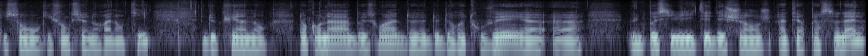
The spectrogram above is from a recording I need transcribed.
qui, sont, qui fonctionnent au ralenti depuis un an. Donc on a besoin de, de retrouver une possibilité d'échange interpersonnel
